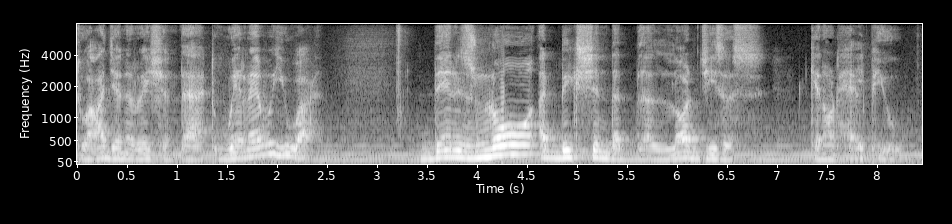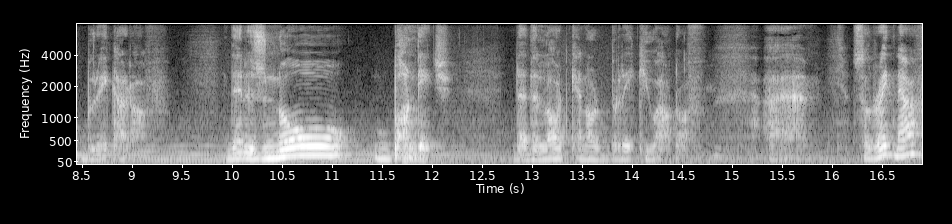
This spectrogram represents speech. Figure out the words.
to our generation that wherever you are, there is no addiction that the Lord Jesus cannot help you break out of. There is no bondage that the Lord cannot break you out of. Uh, so right now,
